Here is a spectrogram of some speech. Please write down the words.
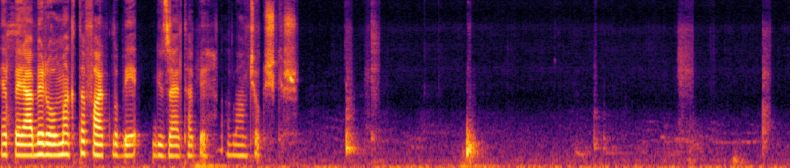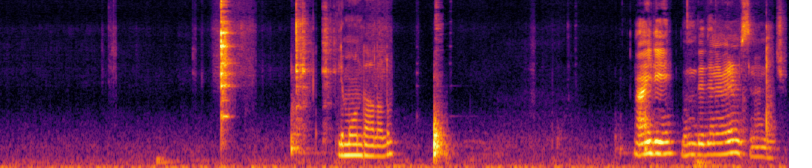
Hep beraber olmak da farklı bir güzel tabii. Allah'ım çok şükür. Limon da alalım. Haydi bunu dedene verir misin anneciğim?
